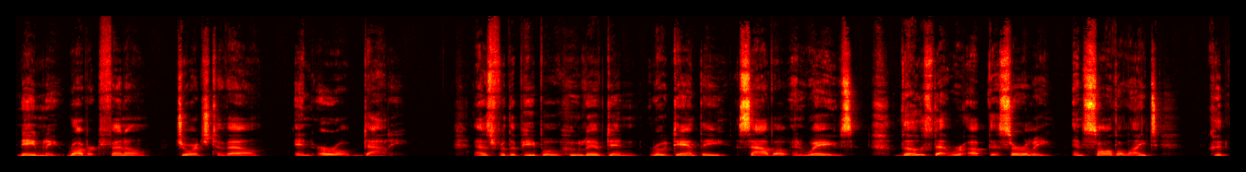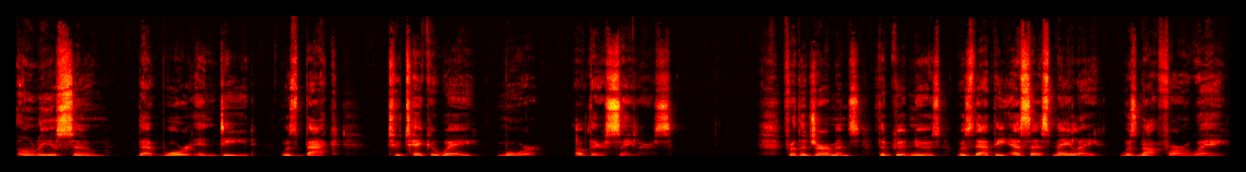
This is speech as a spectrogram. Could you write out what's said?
namely Robert Fennell, George Tavell, and Earl Doughty. As for the people who lived in Rodanthe, Salvo, and Waves, those that were up this early and saw the light could only assume that war indeed was back to take away more of their sailors. For the Germans, the good news was that the SS Malay was not far away.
